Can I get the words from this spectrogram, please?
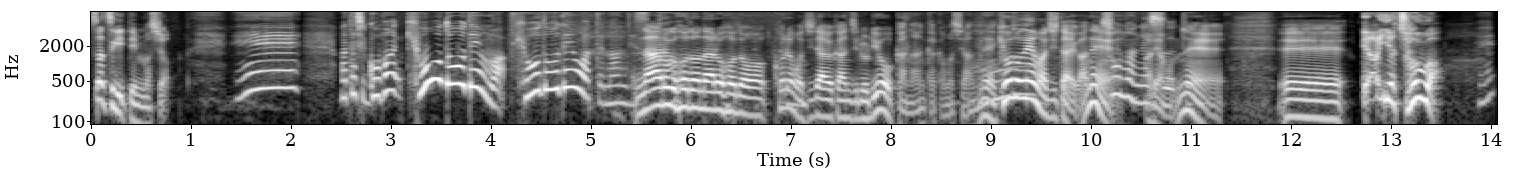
さあ次行ってみましょえー、私5番共同電話共同電話って何ですか？うなるほどなるほど。これも時代を感じる量かなんかかもしれんね。共同電話自体がねそうなんです。あれやもんね。えーいやいやちゃうわ。え？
